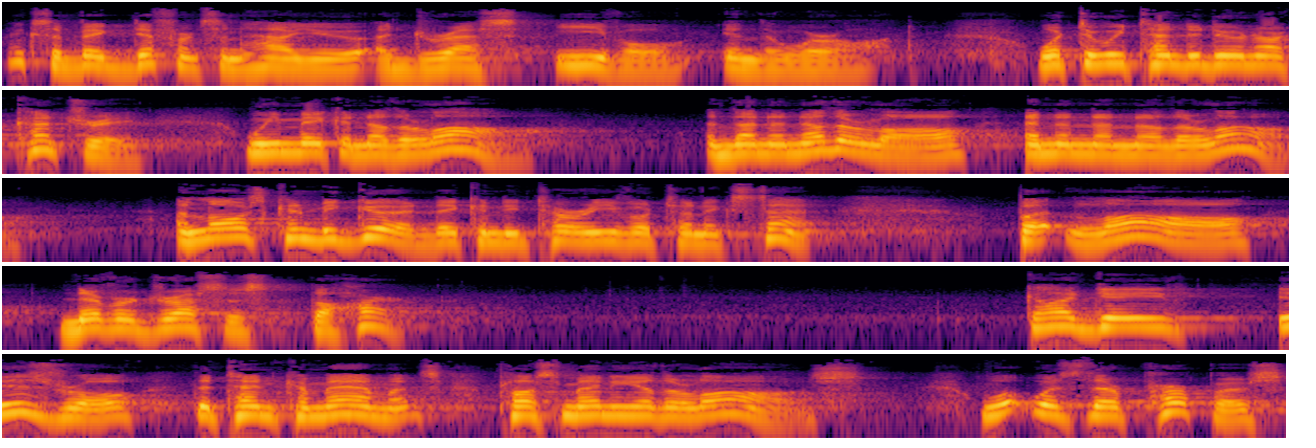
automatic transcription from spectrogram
Makes a big difference in how you address evil in the world. What do we tend to do in our country? We make another law and then another law, and then another law. And laws can be good, they can deter evil to an extent. But law never addresses the heart. God gave Israel the Ten Commandments plus many other laws. What was their purpose?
